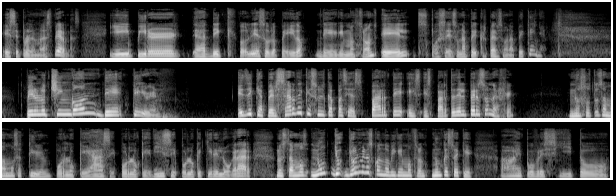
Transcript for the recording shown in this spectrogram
ese problema en las piernas. Y Peter uh, Dick, olvide su apellido, de Game of Thrones, él pues es una persona pequeña. Pero lo chingón de Tyrion es de que a pesar de que su discapacidad es parte, es, es parte del personaje, nosotros amamos a Tyrion por lo que hace, por lo que dice, por lo que quiere lograr. No estamos. Yo, yo al menos cuando vi Game of Thrones, nunca estoy que. Ay, pobrecito.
